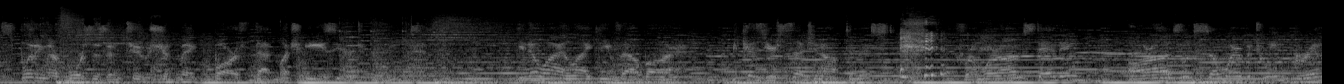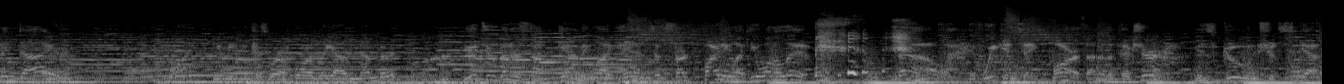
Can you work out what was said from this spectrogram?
Splitting their forces in two should make Barth that much easier to defeat. You know why I like you, Valbar? Because you're such an optimist. From where I'm standing, our odds look somewhere between grim and dire. What? You mean because we're horribly outnumbered? You two better stop gabbing like hens and start fighting like you want to live. now, if we can take Barth out of the picture, his goons should scatter.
